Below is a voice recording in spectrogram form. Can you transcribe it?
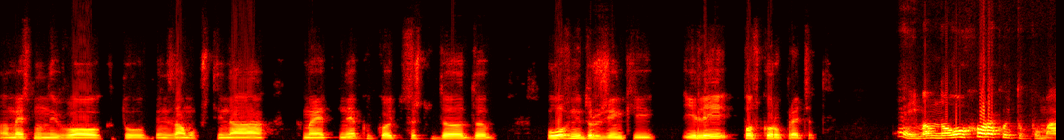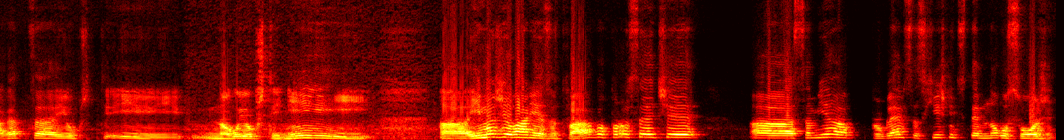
местно ниво, като, не знам, община, кмет, някой, който също да, да ловни дружинки или по-скоро пречат? Е, има много хора, които помагат и, общи, и много и общини. И, а, има желание за това. Въпросът е, че а, самия проблем с хищниците е много сложен.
